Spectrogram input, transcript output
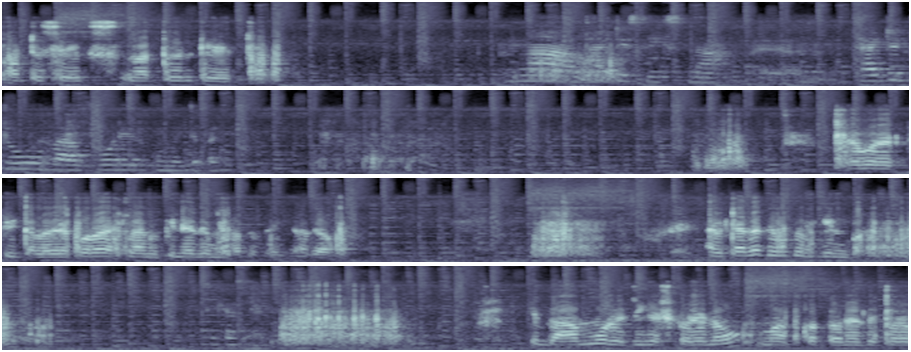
থার্টি সিক্স না টোয়েন্টি এইট না থার্টি সিক্স না থার্টি টু বা ফোর এরকম হইতে পারে ফেভারিট কি কালারের পরে আসলে আমি কিনে দেবো সাথে থেকে যাও আমি টাকা দেবো তুমি কিনবা কিন্তু আম্মুরে জিজ্ঞেস করে নাও মাপ কত নিতে পরে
